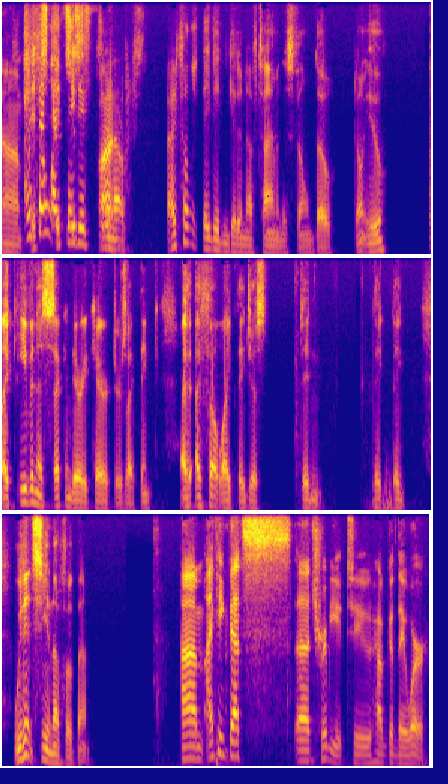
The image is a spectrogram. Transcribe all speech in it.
Um, I felt like they did enough I felt like they didn't get enough time in this film, though. Don't you? Like even as secondary characters, I think I, I felt like they just didn't. They they we didn't see enough of them. Um, I think that's a tribute to how good they were.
